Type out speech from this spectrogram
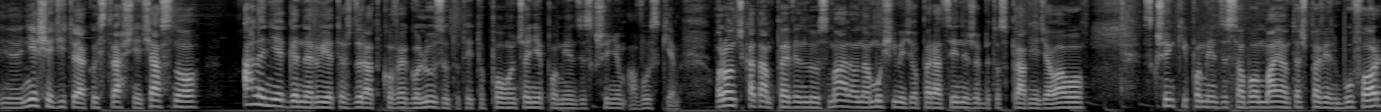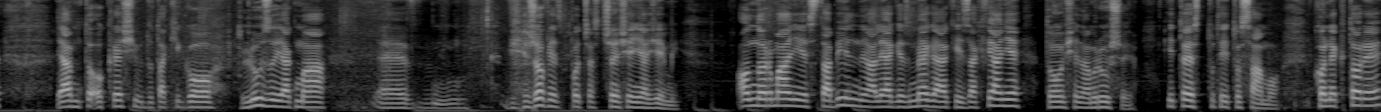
Y, nie siedzi to jakoś strasznie ciasno ale nie generuje też dodatkowego luzu. Tutaj to połączenie pomiędzy skrzynią a wózkiem. Rączka tam pewien luz ma, ale ona musi mieć operacyjny, żeby to sprawnie działało. Skrzynki pomiędzy sobą mają też pewien bufor. Ja bym to określił do takiego luzu, jak ma e, wieżowiec podczas trzęsienia ziemi. On normalnie jest stabilny, ale jak jest mega jakieś zachwianie, to on się nam ruszy. I to jest tutaj to samo. Konektory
